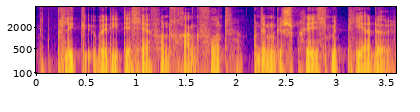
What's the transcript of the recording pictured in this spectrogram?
mit Blick über die Dächer von Frankfurt und im Gespräch mit Pia Döll.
